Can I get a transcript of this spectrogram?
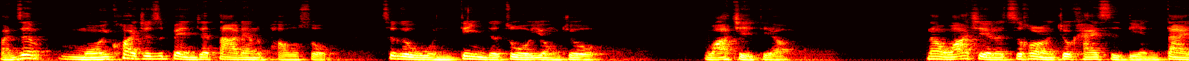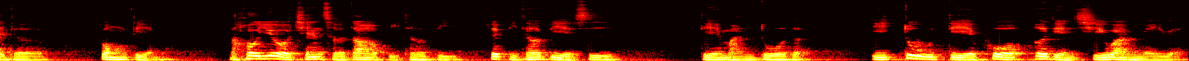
反正某一块就是被人家大量的抛售，这个稳定的作用就瓦解掉了。那瓦解了之后呢，就开始连带的崩跌嘛。然后又有牵扯到比特币，所以比特币也是跌蛮多的，一度跌破二点七万美元。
